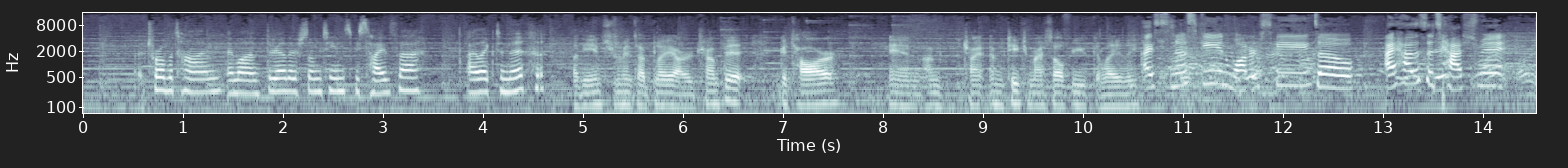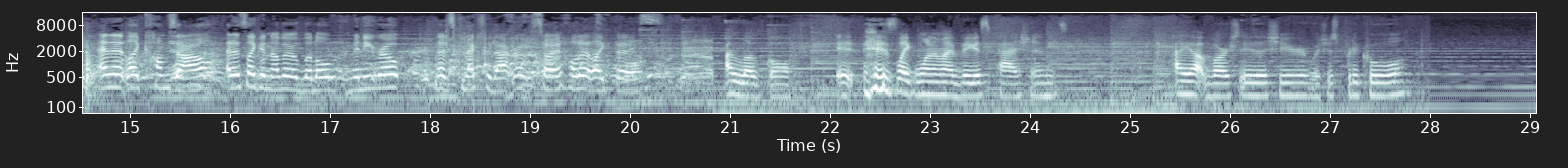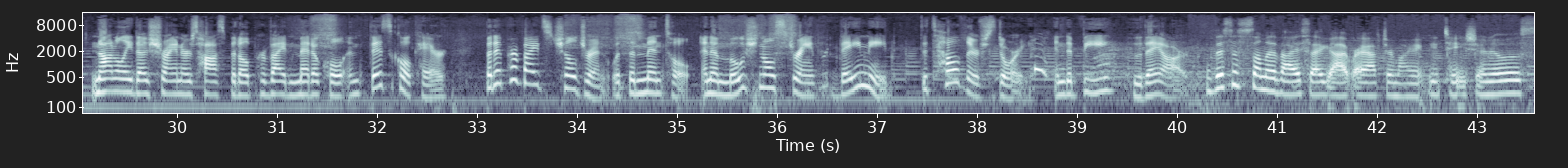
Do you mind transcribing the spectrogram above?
twirl baton. I'm on three other swim teams besides that. I like to knit. the instruments I play are trumpet, guitar, and I'm trying. I'm teaching myself ukulele. I snow ski and water ski. So I have this attachment, and it like comes out, and it's like another little mini rope that's connected to that rope. So I hold it like this. I love golf. It is like one of my biggest passions. I got varsity this year, which is pretty cool. Not only does Shriners Hospital provide medical and physical care, but it provides children with the mental and emotional strength they need to tell their story and to be who they are. This is some advice I got right after my amputation. It was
